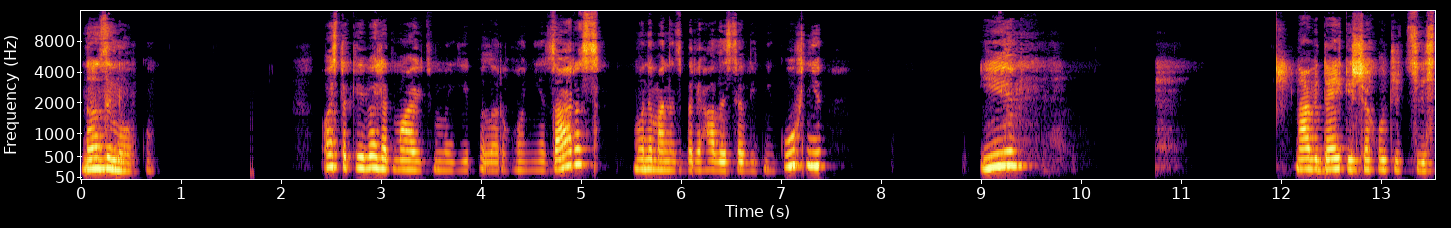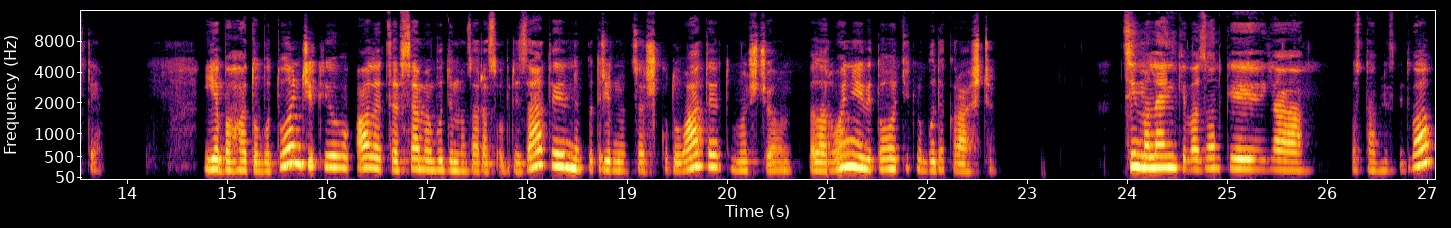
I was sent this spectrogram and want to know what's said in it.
на зимовку. Ось такий вигляд мають мої пеларгонії зараз. Вони в мене зберігалися в літній кухні. І навіть деякі ще хочуть цвісти. Є багато бутончиків, але це все ми будемо зараз обрізати. Не потрібно це шкодувати, тому що пеларгонія від того тільки буде краще. Ці маленькі вазонки я поставлю в підвал,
